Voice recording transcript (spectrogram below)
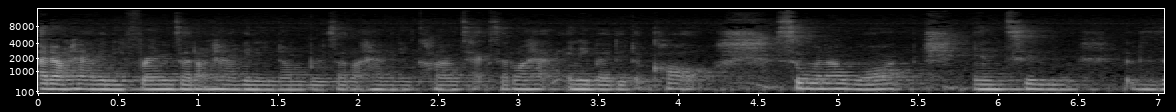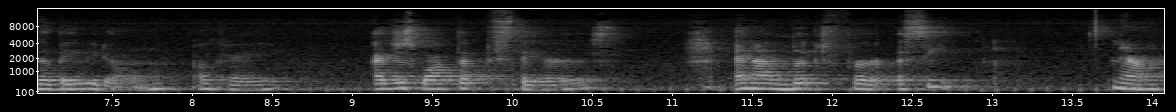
I don't have any friends, I don't have any numbers, I don't have any contacts, I don't have anybody to call. So when I walked into the baby dome, okay, I just walked up the stairs and I looked for a seat. Now,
